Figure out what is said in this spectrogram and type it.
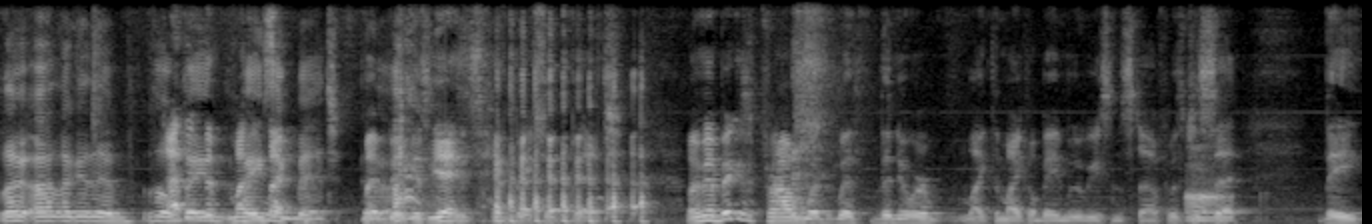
Look, uh, look at him, little I think ba- the- think basic my- bitch. My biggest, yeah, it's a basic bitch. I mean, my biggest problem with with the newer like the Michael Bay movies and stuff was just Uh-huh. that they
